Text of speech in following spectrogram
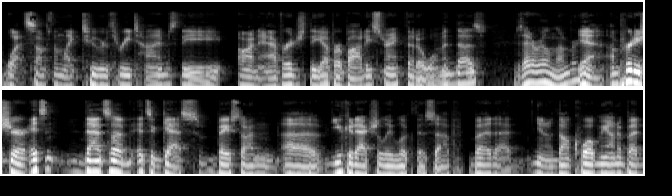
what something like two or three times the on average the upper body strength that a woman does. Is that a real number? Yeah, I'm pretty sure it's that's a it's a guess based on uh you could actually look this up, but uh, you know don't quote me on it. But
